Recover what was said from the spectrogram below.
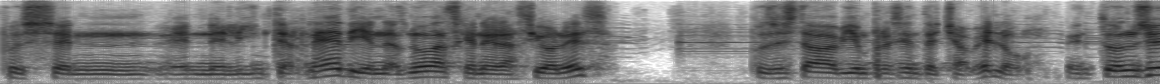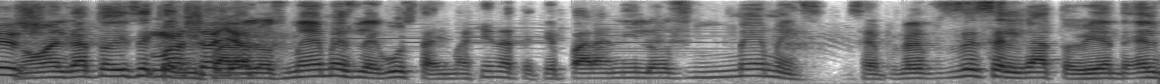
pues en, en el internet y en las nuevas generaciones, pues estaba bien presente Chabelo. Entonces, No, el gato dice que ni allá- para los memes le gusta. Imagínate que para ni los memes. O sea, pues es el gato, evidente. Él,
